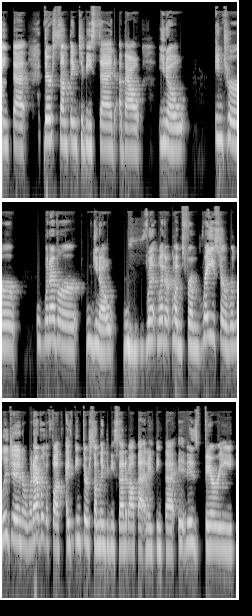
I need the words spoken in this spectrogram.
think that there's something to be said about, you know, inter whatever you know wh- whether it comes from race or religion or whatever the fuck i think there's something to be said about that and i think that it is very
